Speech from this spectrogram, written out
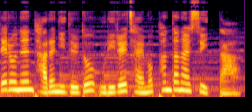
때로는 다른 이들도 우리를 잘못 판단할 수 있다.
